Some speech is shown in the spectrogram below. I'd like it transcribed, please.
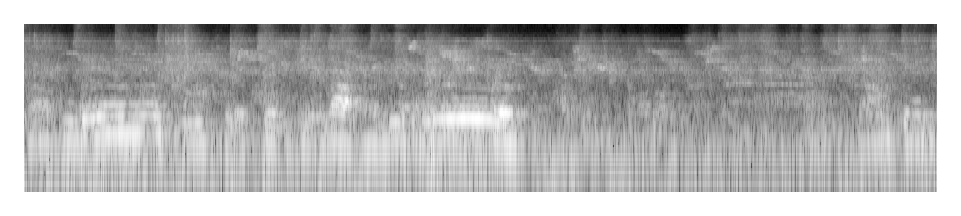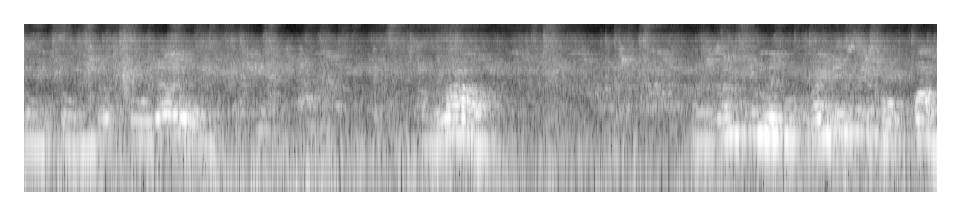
สาธุเด้อปูเปิดโชคเปิดลาภให้เลือกเด้อสามตัวตรงๆเด้อปูเด้อเอาล่า วันที่หนึ่งวันที่สิบหกป้อม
